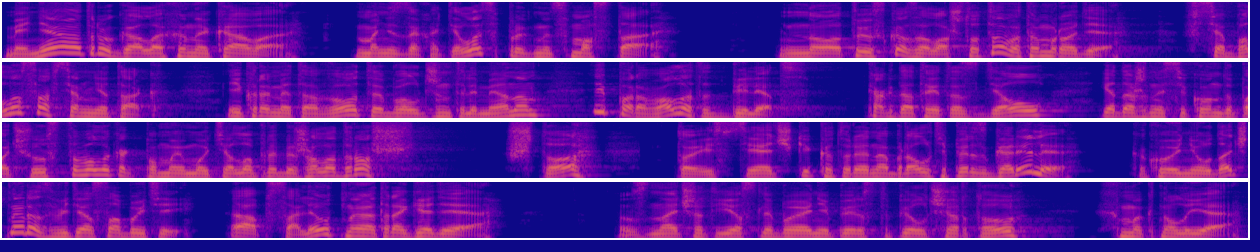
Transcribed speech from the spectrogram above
Меня отругала Ханекава. Мне захотелось прыгнуть с моста. Но ты сказала что-то в этом роде. Все было совсем не так. И кроме того, ты был джентльменом и порвал этот билет. Когда ты это сделал, я даже на секунду почувствовала, как по моему телу пробежала дрожь. Что? То есть все очки, которые я набрал, теперь сгорели? Какое неудачное развитие событий. Абсолютная трагедия. Значит, если бы я не переступил черту, хмыкнул я,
